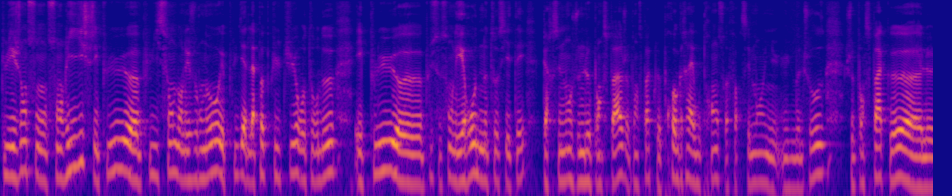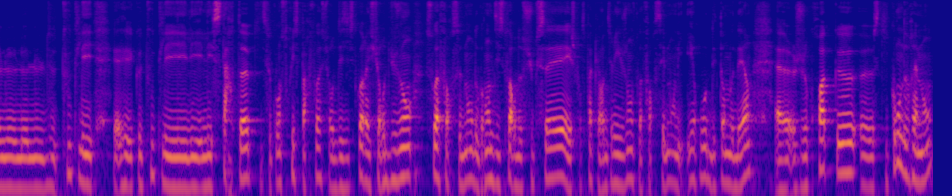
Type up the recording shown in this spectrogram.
plus les gens sont, riches et plus ils sont dans les journaux et plus il y a de la pop culture autour d'eux, et plus, euh, plus ce sont les héros de notre société. Personnellement, je ne le pense pas. Je ne pense pas que le progrès à outrance soit forcément une, bonne chose. Je ne pense pas que, euh, toutes les, euh, que toutes les startups qui se construisent parfois sur des histoires et sur du vent soient forcément de grandes histoires de succès, et je ne pense pas que leurs dirigeants soient forcément les héros des temps modernes. je crois que ce qui compte vraiment,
